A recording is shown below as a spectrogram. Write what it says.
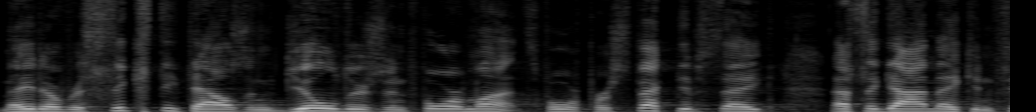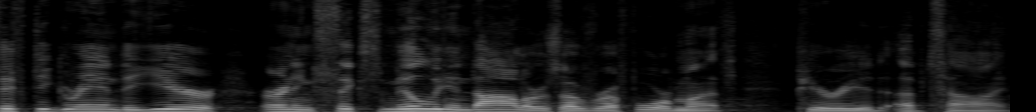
made over 60,000 guilders in four months. For perspective's sake, that's a guy making 50 grand a year, earning $6 million over a four month period of time.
